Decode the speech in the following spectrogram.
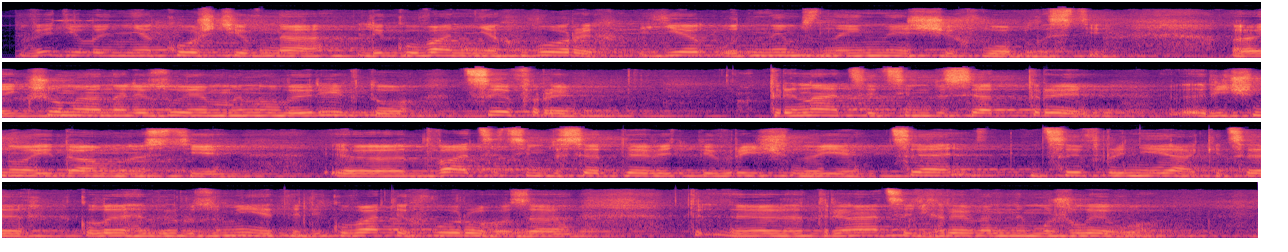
Виділення коштів на лікування хворих є одним з найнижчих в області. Е, Якщо ми аналізуємо минулий рік, то цифри 13,73 річної давності, е, 20,79 піврічної це цифри ніякі. Це, колеги, ви розумієте, лікувати хворого за е, 13 гривень неможливо.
